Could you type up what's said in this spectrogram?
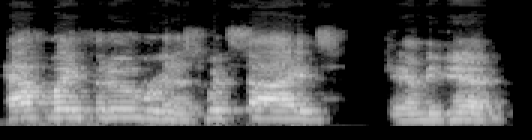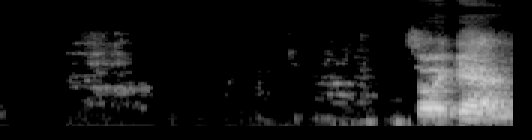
halfway through, we're going to switch sides and begin. So again,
